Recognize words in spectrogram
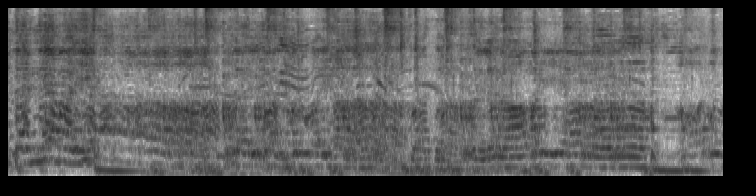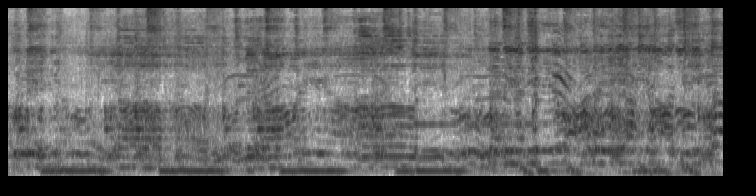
ధన్యమయ్యా. రామయ్యా ఆదుకునే ప్రభువయ్యా. రామయ్యా వాడయ్యా సీతా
